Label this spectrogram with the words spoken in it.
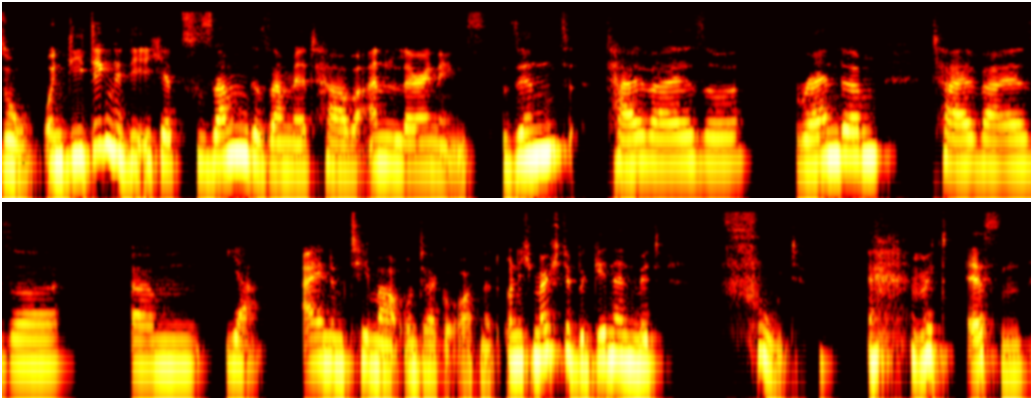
So, und die Dinge, die ich jetzt zusammengesammelt habe an Learnings, sind teilweise random, teilweise ähm, ja, einem Thema untergeordnet. Und ich möchte beginnen mit Food, mit Essen.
